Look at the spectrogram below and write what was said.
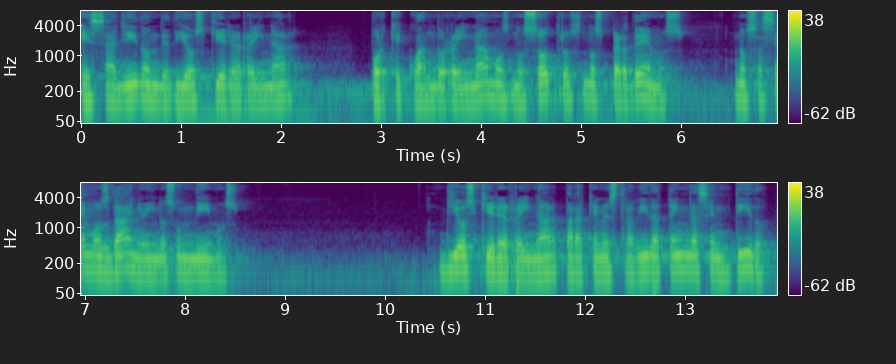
Es allí donde Dios quiere reinar, porque cuando reinamos nosotros nos perdemos, nos hacemos daño y nos hundimos. Dios quiere reinar para que nuestra vida tenga sentido,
